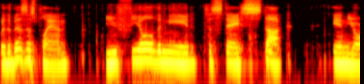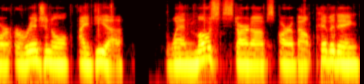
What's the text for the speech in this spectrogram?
with a business plan, you feel the need to stay stuck in your original idea when most startups are about pivoting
